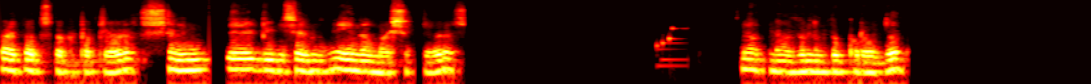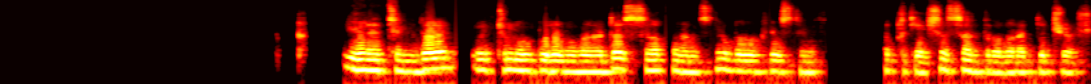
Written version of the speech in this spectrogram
Firefox'u da kapatıyoruz. Şimdi bilgisayarımızı yeniden başlatıyoruz. Mağazamız da kuruldu. Yönetimde tüm uygulamalarda Snap mağazasını bulabilirsiniz. Application Center olarak geçiyor.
